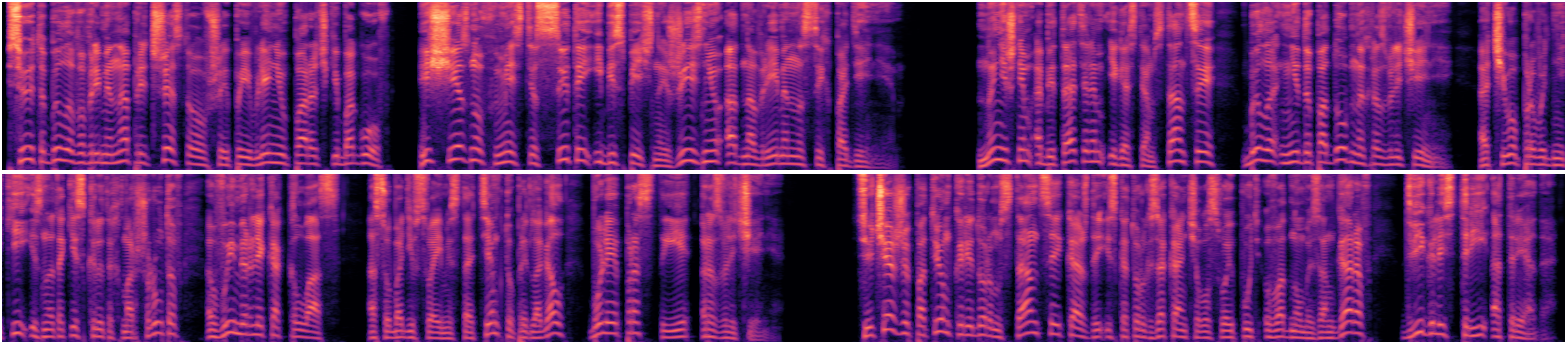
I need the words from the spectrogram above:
Все это было во времена, предшествовавшие появлению парочки богов, исчезнув вместе с сытой и беспечной жизнью одновременно с их падением. Нынешним обитателям и гостям станции было не до подобных развлечений, отчего проводники и знатоки скрытых маршрутов вымерли как класс, освободив свои места тем, кто предлагал более простые развлечения. Сейчас же по трем коридорам станции, каждый из которых заканчивал свой путь в одном из ангаров, двигались три отряда.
